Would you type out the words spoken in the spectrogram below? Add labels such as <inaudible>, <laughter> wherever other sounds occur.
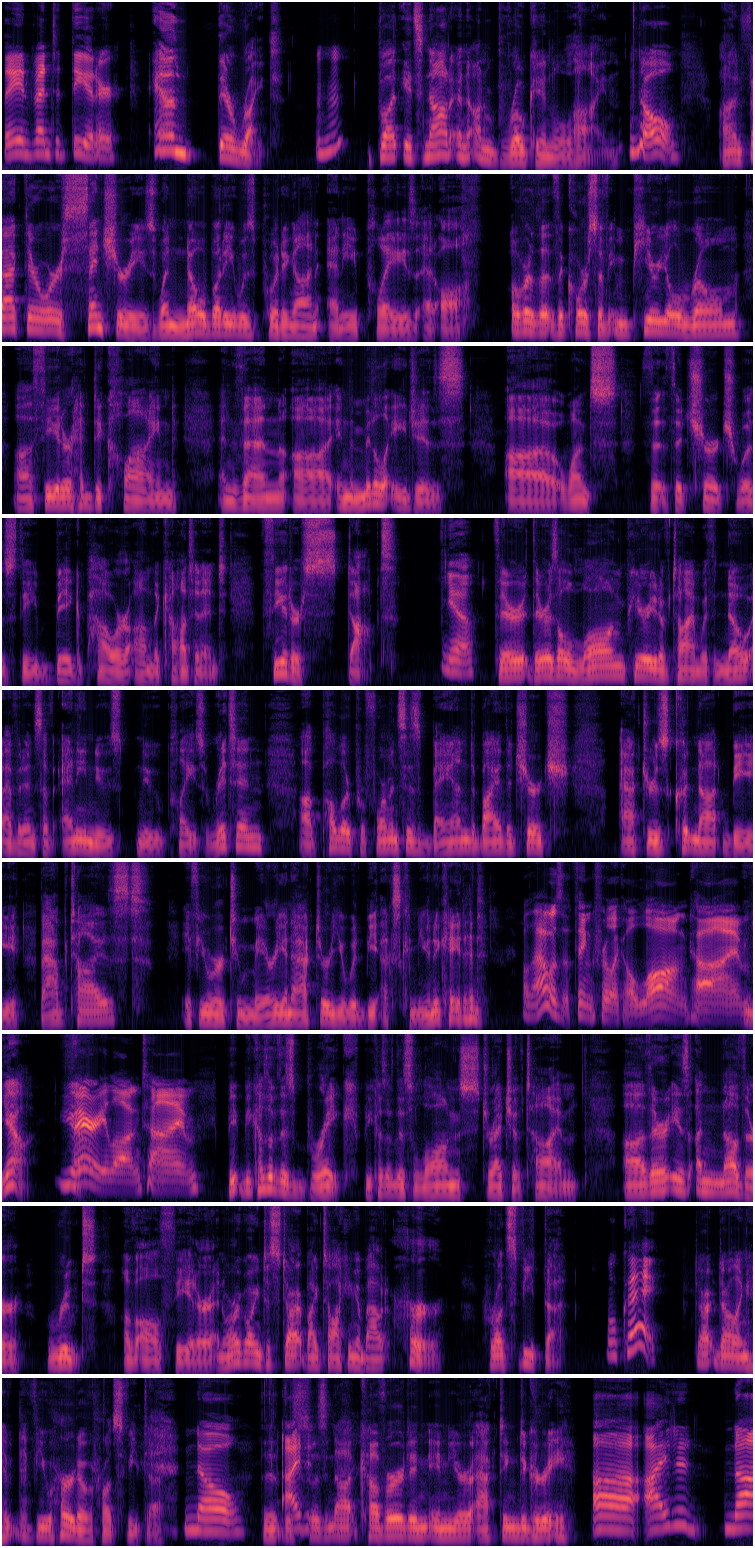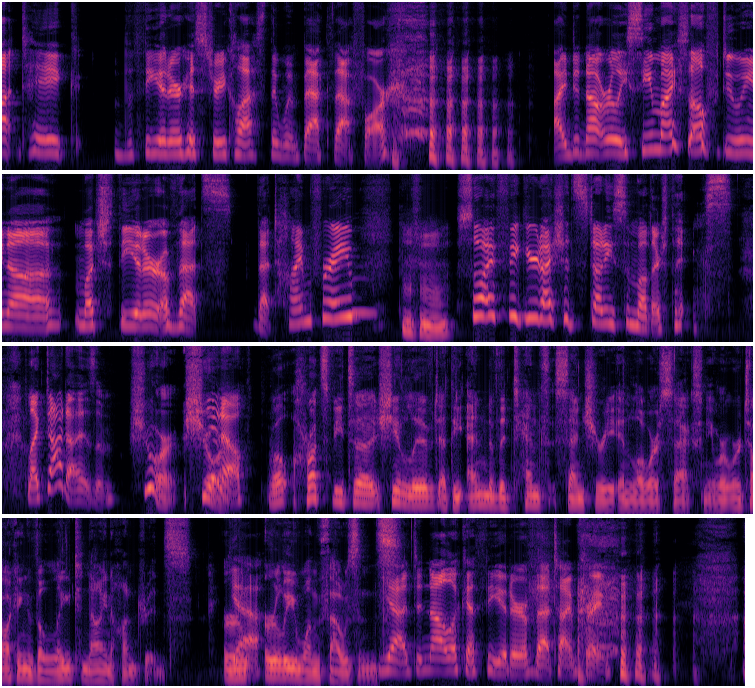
They invented theater. And they're right. Mhm. But it's not an unbroken line. No. Uh, in fact, there were centuries when nobody was putting on any plays at all. Over the, the course of imperial Rome, uh, theater had declined. And then uh, in the Middle Ages, uh, once the, the church was the big power on the continent, theater stopped. Yeah. There, there is a long period of time with no evidence of any news, new plays written, uh, public performances banned by the church. Actors could not be baptized. If you were to marry an actor, you would be excommunicated. Well, that was a thing for like a long time. Yeah, yeah. Very long time. Be- because of this break, because of this long stretch of time, uh, there is another root of all theater, and we're going to start by talking about her, Hrotsvita. Okay. Dar- darling, have, have you heard of Hrotsvita? No. Th- I This was not covered in, in your acting degree. Uh, I did not take the theater history class that went back that far. <laughs> I did not really see myself doing uh much theater of that s- that time frame, hmm so I figured I should study some other things, like Dadaism. Sure, sure. You know. Well, Hrotsvita, she lived at the end of the 10th century in Lower Saxony. We're, we're talking the late 900s, ear- Yeah. early 1000s. Yeah, did not look at theater of that time frame. <laughs>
